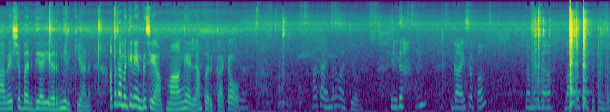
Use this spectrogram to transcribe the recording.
ആവേശഭരിതിയായി എറിഞ്ഞിരിക്കുകയാണ്. അപ്പോൾ നമുക്കിനി എന്ത് ചെയ്യാം? മാങ്ങയെല്ലാം പെറുക്കാട്ടോ. ടൈമർ മാറ്റിയോ? ഇല്ല. ഗായ്സ് അപ്പം നമ്മളിതാ ബക്കറ്റ് എടുത്തിട്ടുണ്ട്.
